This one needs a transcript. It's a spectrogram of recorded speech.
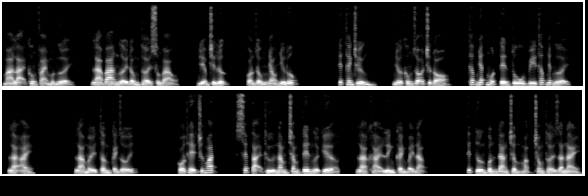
Mà lại không phải một người, là ba người đồng thời xông vào, điểm chiến lược còn giống nhau như lúc. Tiết thanh trừng, nhớ không rõ trước đó, thấp nhất một tên tu vi thấp nhất người, là ai? Là mấy tầng cảnh giới? Có thể trước mắt, xếp tại thứ năm trăm tên người kia, là khải linh cảnh bảy nặng. Tiết tướng quân đang trầm mặc trong thời gian này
